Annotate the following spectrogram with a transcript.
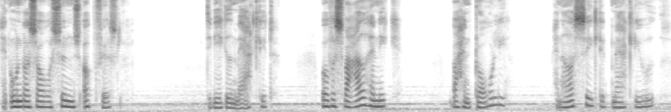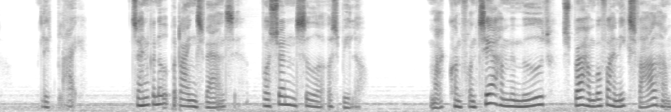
Han undrer sig over søndens opførsel. Det virkede mærkeligt. Hvorfor svarede han ikke? Var han dårlig? Han havde også set lidt mærkelig ud. Lidt bleg. Så han går ned på drengens værelse, hvor sønnen sidder og spiller. Mark konfronterer ham med mødet, spørger ham, hvorfor han ikke svarede ham.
